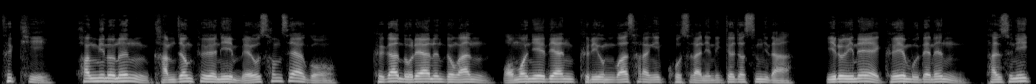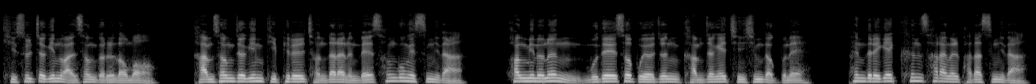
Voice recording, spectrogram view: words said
특히 황민호는 감정 표현이 매우 섬세하고 그가 노래하는 동안 어머니에 대한 그리움과 사랑이 고스란히 느껴졌습니다. 이로 인해 그의 무대는 단순히 기술적인 완성도를 넘어 감성적인 깊이를 전달하는 데 성공했습니다. 황민호는 무대에서 보여준 감정의 진심 덕분에 팬들에게 큰 사랑을 받았습니다.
